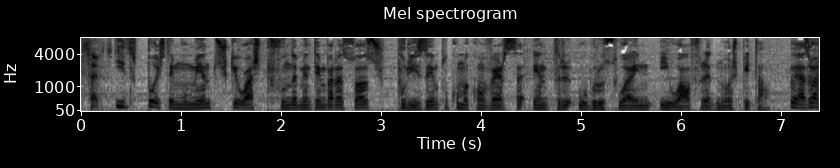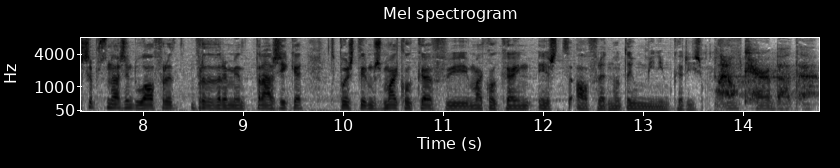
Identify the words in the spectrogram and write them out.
Certo. E depois tem momentos que eu acho profundamente embaraçosos, por exemplo, como a conversa entre o Bruce Wayne e o Alfred no hospital. Aliás, eu acho a personagem do Alfred verdadeiramente trágica. Depois de termos Michael Cuff e Michael Caine, este Alfred não tem o mínimo carisma. I don't care about that.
